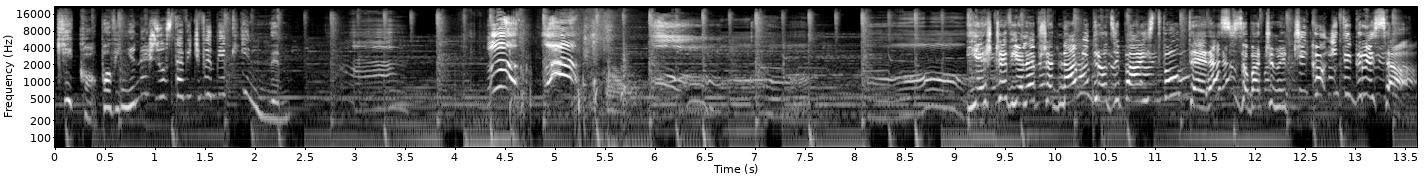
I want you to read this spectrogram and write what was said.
Kiko, powinieneś zostawić wybieg innym. Jeszcze wiele przed nami, drodzy Państwo. Teraz zobaczymy Chico i Tygrysa.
